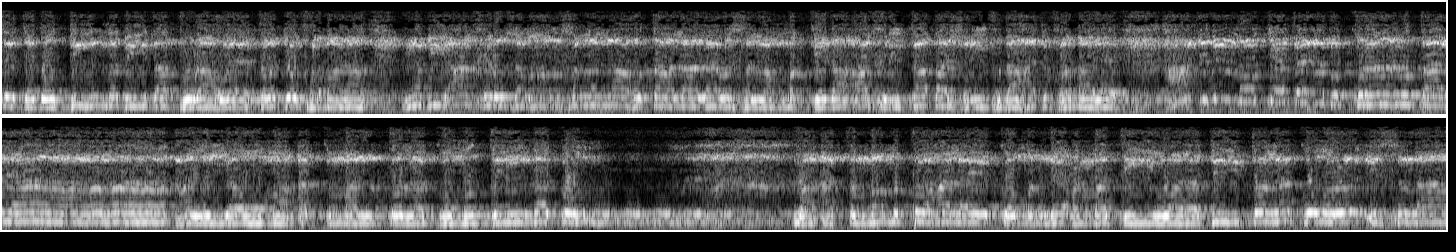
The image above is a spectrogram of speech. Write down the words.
تے جدو دین نبی دا پورا ہویا توجہ فرمانا، نبی آخر زمان صلی اللہ تعالی وسلم مکے دا آخری کعبہ شریف دا حج فرمایا حج دے موقع پہ رب قرآن اتاریا، اليوم اکملت لکم دینکم وأتممت عليكم نعمتي ورديت لكم الإسلام۔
